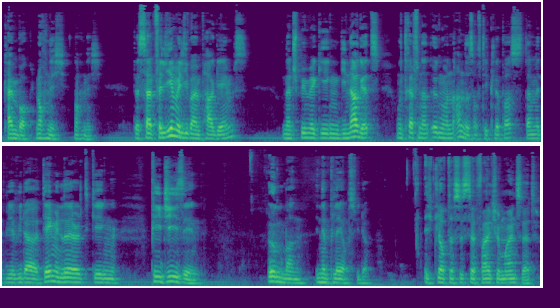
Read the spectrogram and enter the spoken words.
kein Bock, noch nicht, noch nicht. Deshalb verlieren wir lieber ein paar Games und dann spielen wir gegen die Nuggets und treffen dann irgendwann anders auf die Clippers, damit wir wieder Damian Lillard gegen PG sehen. Irgendwann in den Playoffs wieder. Ich glaube, das ist der falsche Mindset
